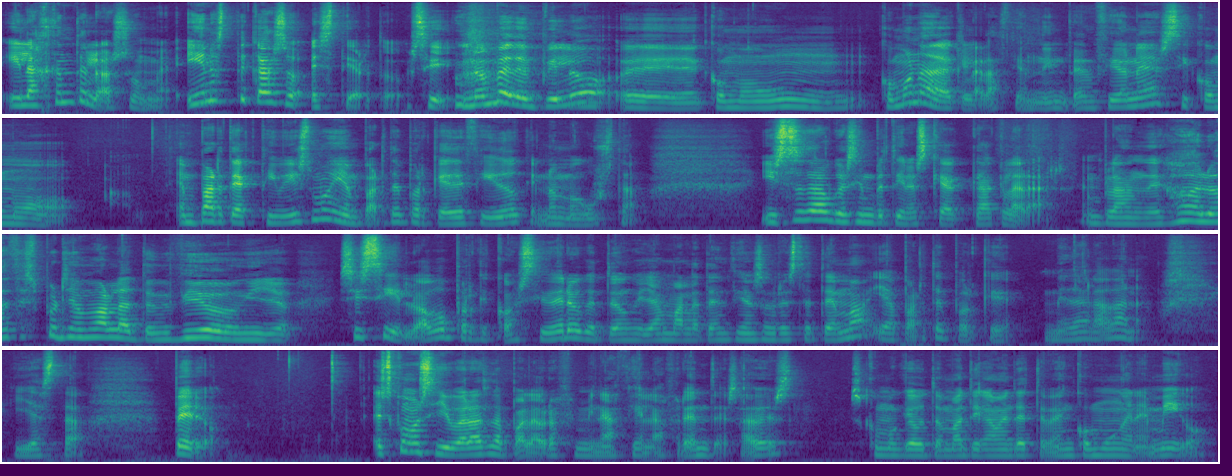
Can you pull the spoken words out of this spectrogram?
Y la gente lo asume. Y en este caso es cierto, sí, no me depilo eh, como, un, como una declaración de intenciones y como en parte activismo y en parte porque he decidido que no me gusta. Y eso es algo que siempre tienes que, aclarar. En plan de, ah, lo haces por llamar la atención. Y yo, sí, sí, lo hago porque considero que tengo que llamar la atención sobre este tema y aparte porque me da la gana. Y ya está. Pero es como si llevaras la palabra feminazi en la frente, ¿sabes? Es como que automáticamente te ven como un enemigo.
